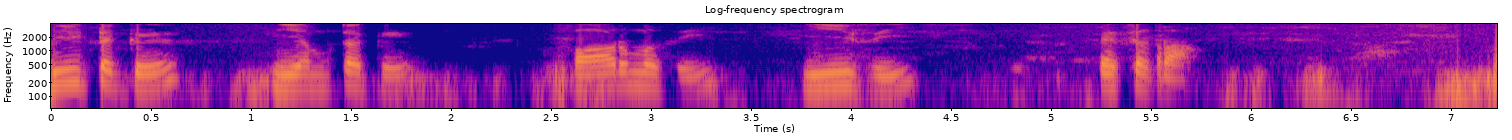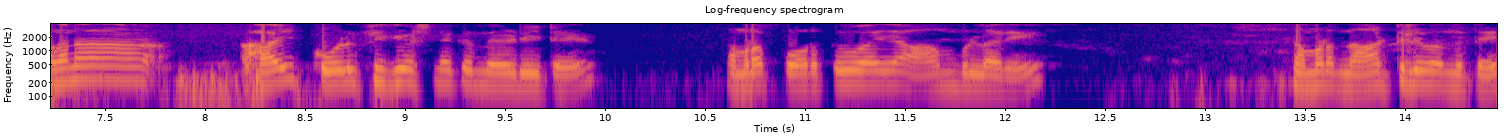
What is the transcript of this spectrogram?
B tech M tech pharmacy E C etcetera അങ്ങനെ ഹൈ ക്വാളിഫിക്കേഷനൊക്കെ നേടിയിട്ട് നമ്മുടെ പുറത്ത് പോയ ആമ്പിള്ളേർ നമ്മുടെ നാട്ടിൽ വന്നിട്ട്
